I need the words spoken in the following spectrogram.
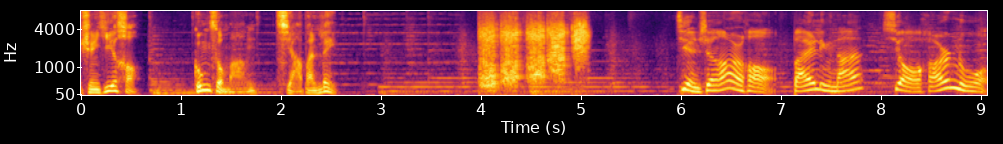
身一号，工作忙，加班累。健身二号，白领男，小孩奴。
